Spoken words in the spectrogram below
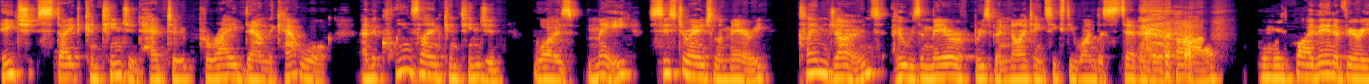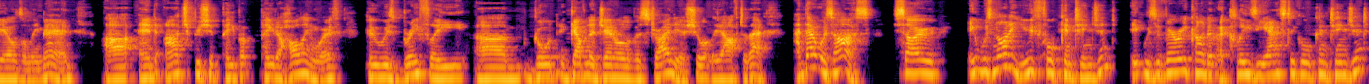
each state contingent had to parade down the catwalk. And the Queensland contingent was me, Sister Angela Mary, Clem Jones, who was the mayor of Brisbane 1961 to 75, and was by then a very elderly man, uh, and Archbishop Peter Hollingworth, who was briefly um, Governor General of Australia shortly after that. And that was us. So it was not a youthful contingent, it was a very kind of ecclesiastical contingent.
